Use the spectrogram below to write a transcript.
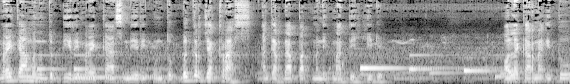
Mereka menuntut diri mereka sendiri untuk bekerja keras agar dapat menikmati hidup. Oleh karena itu,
